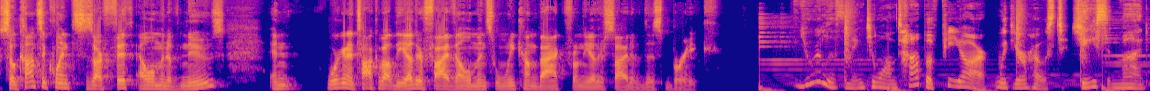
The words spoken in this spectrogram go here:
So, consequence is our fifth element of news. And we're going to talk about the other five elements when we come back from the other side of this break. You're listening to On Top of PR with your host, Jason Mudd.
